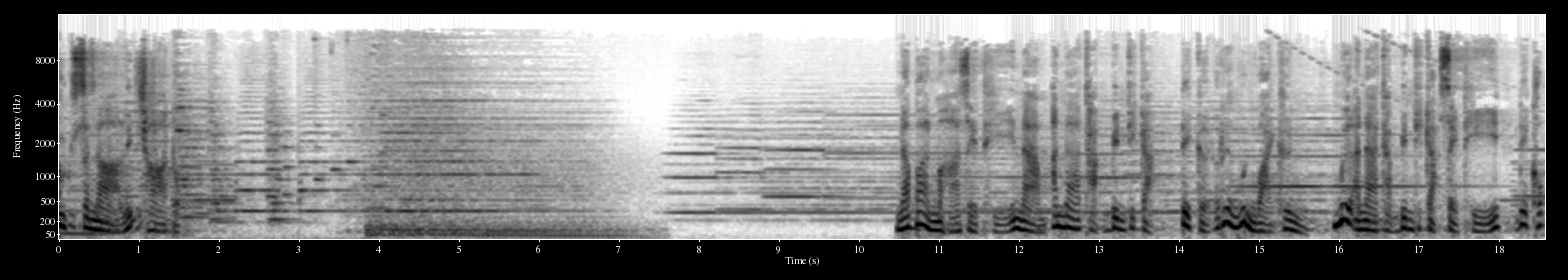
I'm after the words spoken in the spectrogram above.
กุศนาลิชาดก ณบ้านมหาเศรษฐีนามอนาถบินทิกะได้เกิดเรื่องวุ่นวายขึ้น เมื่ออนาถบินทิกะเศรษฐีได้คบ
